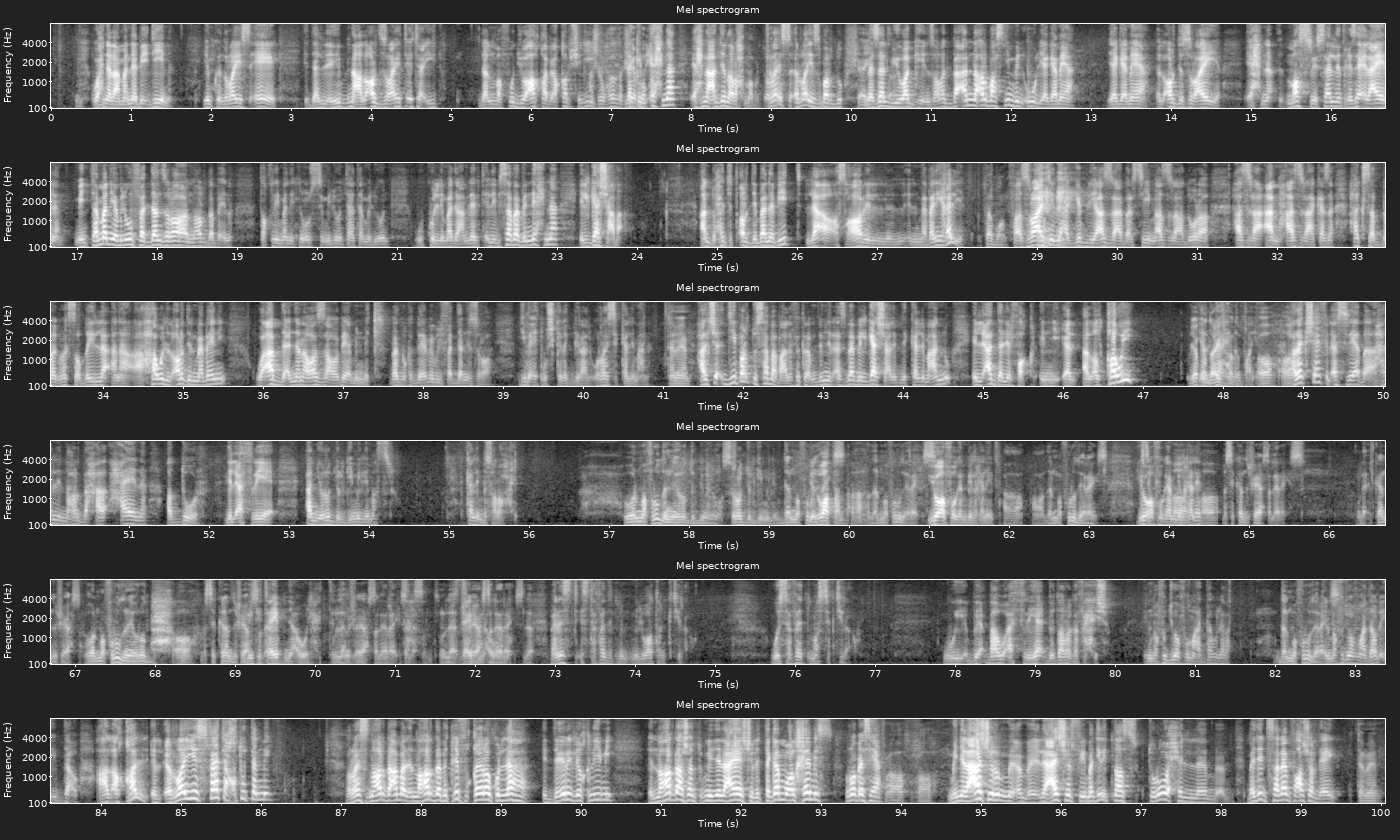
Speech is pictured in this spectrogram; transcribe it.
وإحنا اللي عملناه بإيدينا. يمكن الرئيس قال ده اللي يبني على أرض زراعية تقطع إيده. ده المفروض يعاقب عقاب شديد. لكن. إحنا إحنا عندنا رحمة برضه. الرئيس الرئيس برضه شايف ما زال بقى. بيوجه إنذارات. بقى لنا أربع سنين بنقول يا جماعة يا جماعة الأرض الزراعية إحنا مصر سله غذاء العالم. من 8 مليون فدان زراعة النهارده بقينا تقريبا 2.5 مليون 3 مليون وكل مدى العملية بتقل بسبب إن إحنا الجشع بقى. عنده حتة أرض بنى بيت لقى أسعار ال- المباني غالية. طبعا فزراعتي اللي هتجيب لي؟ ازرع برسيم ازرع ذرة هزرع قمح هزرع كذا هكسب مكسب ضئيل؟ لا أنا أحول الأرض المباني وابدا ان أنا اوزع وابيع بالمتر بدل ما كنت ببيع بالفدان الزراعي. دي بقت مشكله كبيره. عليه والرئيس اتكلم عنها. تمام. هل ش... دي برضو سبب على فكره من ضمن الاسباب الجشع اللي بنتكلم عنه اللي ادى للفقر ان ال- ال- القوي بياكل ضعيف حضرتك. آه آه. حضرتك شايف الأثرياء بقى؟ هل النهارده حان الدور للأثرياء أن يردوا الجميل لمصر؟ اتكلم بصراحة. هو المفروض انه يرد الجميل لمصر. يردوا الجميل. ده المفروض للوطن. بقى. آه ده المفروض يا ريس. يقفوا جنب الغلابة. آه آه ده المفروض يا ريس. يقفوا جنب آه، الغلابة. آه بس الكلام ده مش هيحصل يا ريس. لا الكلام ده مش هيحصل. هو المفروض إنه يرد آه. بس الكلام ده مش هيحصل. بتتعبني اول حتة لا. مش هيحصل يا ريس. لا, مش هيحصل يا. ريس لا. ما الناس استفادت من, الوطن كتير قوي واستفادت مصر كتير قوي وبقوا أثرياء بدرجة فاحشة. المفروض يقفوا مع الدولة بقى. ده المفروض يا ريس. المفروض يقفوا مع الدولة يبدأوا على الأقل ال- الرئيس فاتح خطوط تنمية. الرئيس النهارده عمل النهارده بتلف القاهرة كلها الدائري الإقليمي النهارده عشان من العاشر للتجمع الخامس ربع ساعة. آه آه. من العاشر م- العاشر في مدينة نصر تروح مدينة سلام في 10 دقائق تمام.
